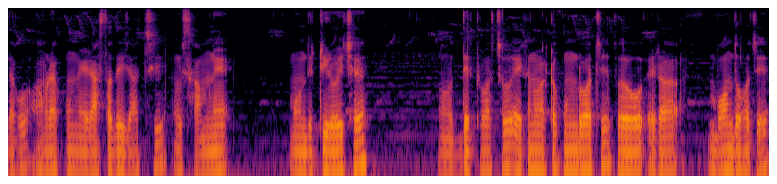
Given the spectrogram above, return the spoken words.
দেখো, আমরা এখন এই রাস্তা দিয়ে যাচ্ছি। ওই সামনে মন্দিরটি রয়েছে। দেখতে পাচ্ছ, এখানেও একটা কুণ্ড আছে। তো এটা বন্ধ আছে।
